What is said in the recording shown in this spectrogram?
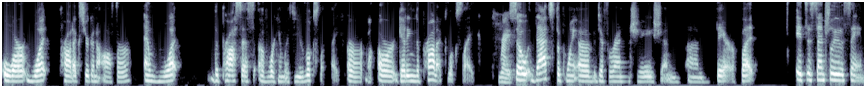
or what products you're going to offer, and what the process of working with you looks like, or or getting the product looks like. Right So that's the point of differentiation um, there. But it's essentially the same.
